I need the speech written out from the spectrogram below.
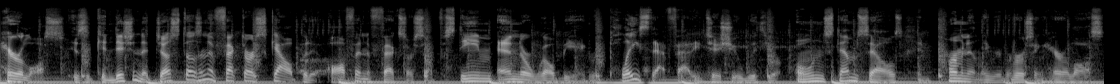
Hair loss is a condition that just doesn't affect our scalp, but it often affects our self esteem and our well being. Replace that fatty tissue with your own stem cells in permanently reversing hair loss.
